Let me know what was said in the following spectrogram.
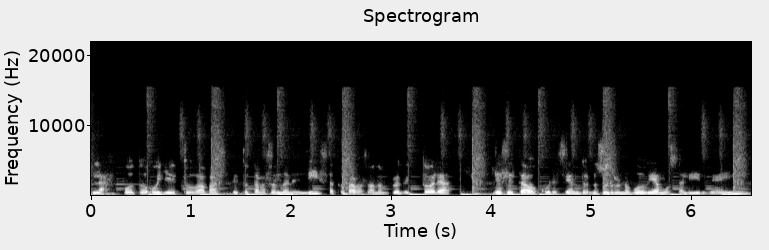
las fotos, oye, esto, va, esto está pasando en Elisa, esto está pasando en Protectora, ya se estaba oscureciendo, nosotros no podíamos salir de ahí,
